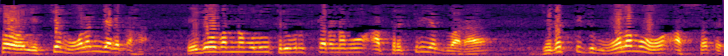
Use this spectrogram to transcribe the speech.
సో యత్య మూలం జగత. తేజోబన్నములు త్రివృత్కరణము ఆ ప్రక్రియ ద్వారా జగత్తుకి మూలము ఆ సత్.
